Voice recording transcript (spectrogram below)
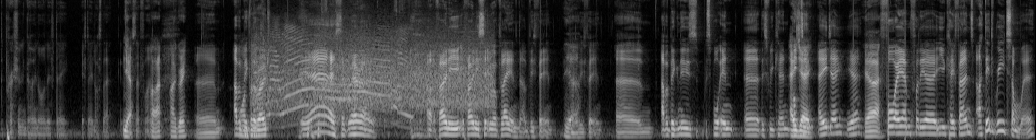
depression going on if they if they lost that. if Yeah. lost that final. All right, I agree. Um, other One big for the road. Yes, Aguero. Oh, if only if only City were playing, that'd be fitting. Yeah. that'd be fitting. Um, other big news sporting uh, this weekend. AJ. Boxing. AJ, yeah, Yeah. 4 a.m. for the uh, UK fans. I did read somewhere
